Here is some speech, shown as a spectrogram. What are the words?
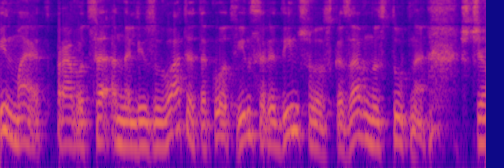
Він має право це аналізувати. Так, от він серед іншого сказав наступне: що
